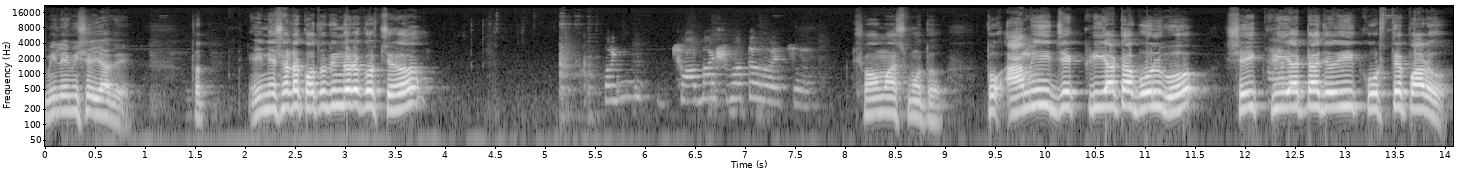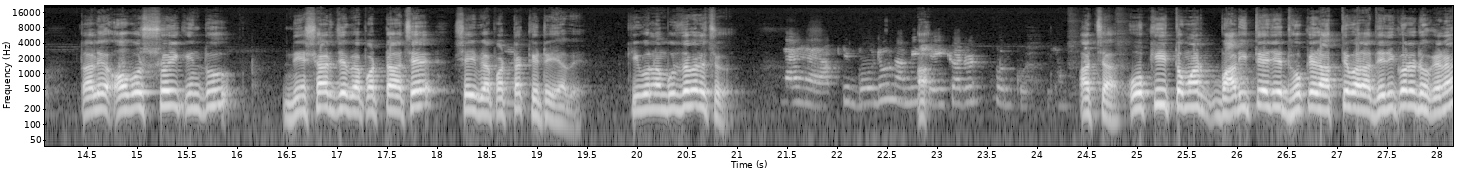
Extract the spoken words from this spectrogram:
মিলেমিশে যাবে। তো এই নেশাটা কতদিন ধরে করছে ও? ছ মাস মতো ছ মাস মতো। তো আমি যে ক্রিয়াটা বলব সেই ক্রিয়াটা যদি করতে পারো তাহলে অবশ্যই কিন্তু নেশার যে ব্যাপারটা আছে সেই ব্যাপারটা কেটে যাবে। কি বললাম বুঝতে পেরেছ? হ্যাঁ হ্যাঁ আচ্ছা ও কি তোমার বাড়িতে যে ঢোকে রাত্রেবেলা দেরি করে ঢোকে না?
